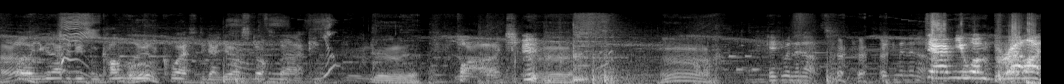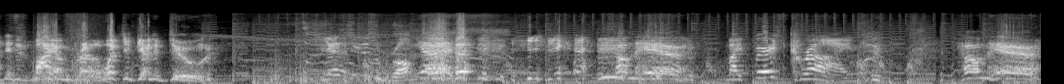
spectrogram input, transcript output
Oh, you're gonna have to do some convoluted quest to get your stuff back. Fudge. Kick him in the nuts. Kick him in the nuts. Damn you, umbrella! This is my umbrella. What you gonna do? Yes. You just robbed Yes! yeah. Come here. My first crime. Come here.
